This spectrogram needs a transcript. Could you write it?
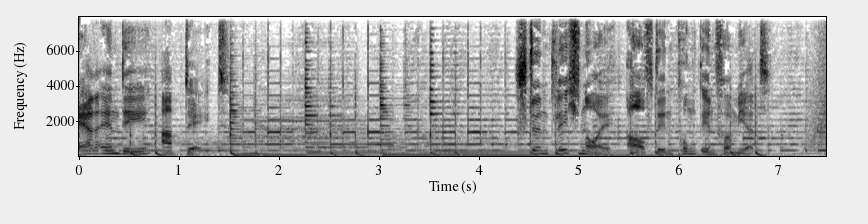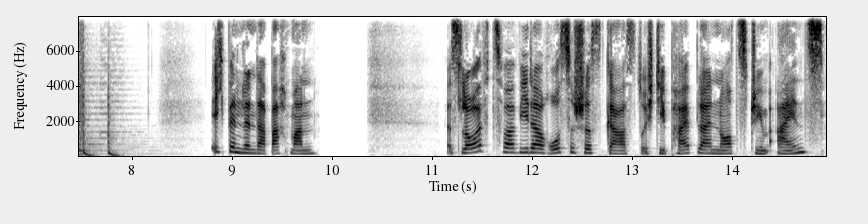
RND Update. Stündlich neu. Auf den Punkt informiert. Ich bin Linda Bachmann. Es läuft zwar wieder russisches Gas durch die Pipeline Nord Stream 1,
